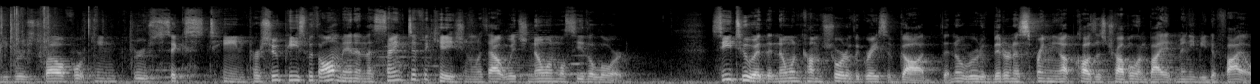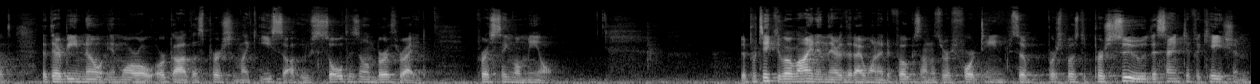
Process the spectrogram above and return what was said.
Hebrews 12, 14 through 16. Pursue peace with all men and the sanctification without which no one will see the Lord. See to it that no one comes short of the grace of God, that no root of bitterness springing up causes trouble, and by it many be defiled, that there be no immoral or godless person like Esau, who sold his own birthright for a single meal. The particular line in there that I wanted to focus on was verse 14. So we're supposed to pursue the sanctification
